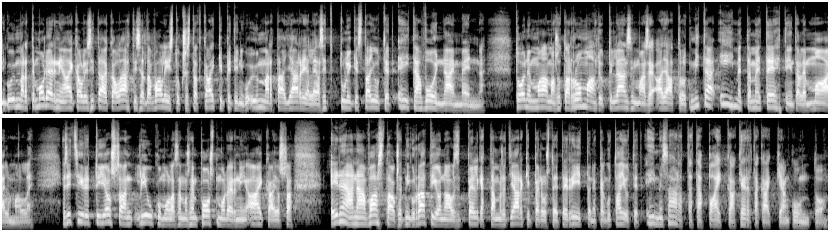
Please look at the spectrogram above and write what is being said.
niin kuin ymmärrätte, moderni aika oli sitä, joka lähti sieltä valistuksesta, että kaikki piti niin kuin ymmärtää järjellä ja sitten tulikin tajuttiin, että ei tämä voi näin mennä. Toinen maailmansota romahdutti länsimaisen ajattelun, että mitä ihmettä me tehtiin tälle maailmalle. Ja sitten siirryttiin jossain liukumolla semmoiseen postmoderniin aikaan, jossa enää nämä vastaukset, niin kuin rationaaliset, pelkät tämmöiset järkiperusteet ei riittänyt, kun tajuttiin, että ei me saada tätä paikkaa kerta kaikkiaan kuntoon.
